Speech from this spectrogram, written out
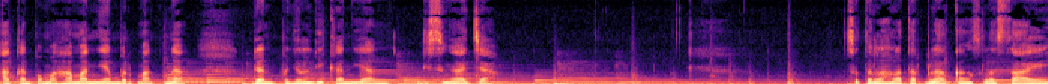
akan pemahaman yang bermakna dan penyelidikan yang disengaja. Setelah latar belakang selesai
